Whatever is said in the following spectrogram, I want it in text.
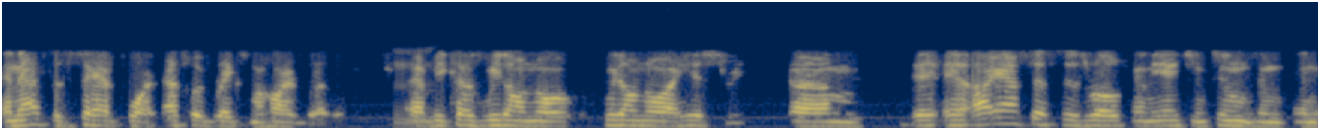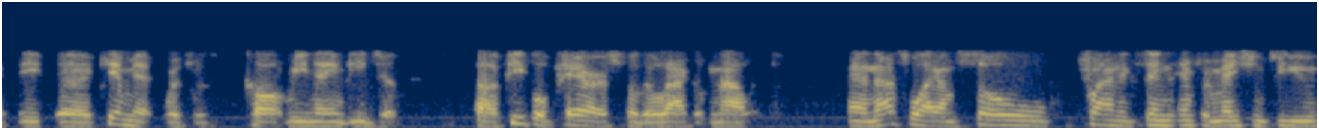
And that's the sad part. That's what breaks my heart, brother, uh, because we don't know we don't know our history. Um, and our ancestors wrote in the ancient tombs in, in uh, Kemet, which was called renamed Egypt. Uh, people perish for the lack of knowledge. And that's why I'm so trying to send information to you.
